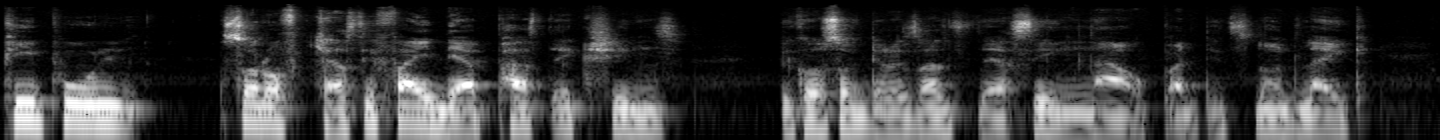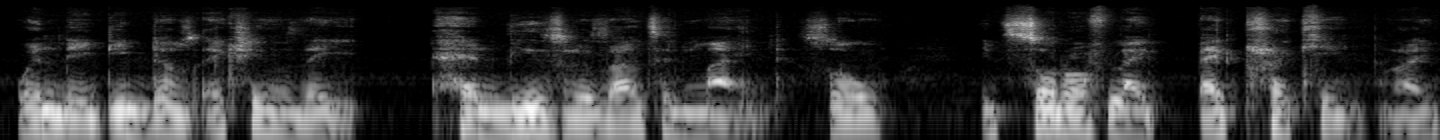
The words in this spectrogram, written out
people sort of justify their past actions because of the results they are seeing now. But it's not like when they did those actions, they had these results in mind. So it's sort of like backtracking, right?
